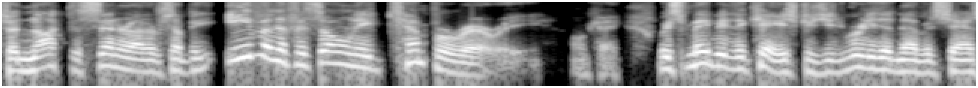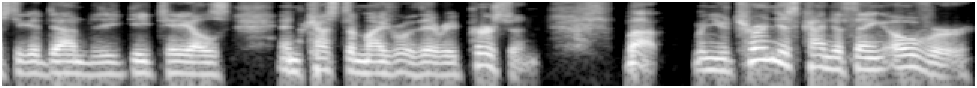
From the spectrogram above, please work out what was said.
to knock the center out of something, even if it's only temporary. Okay, which may be the case because you really didn't have a chance to get down to the details and customize it with every person. But when you turn this kind of thing over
